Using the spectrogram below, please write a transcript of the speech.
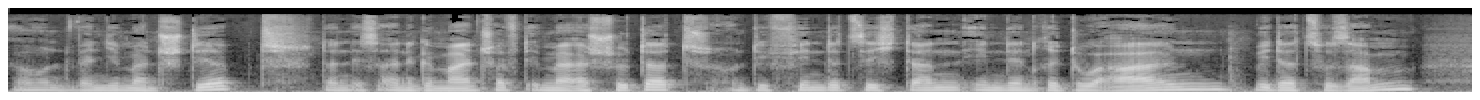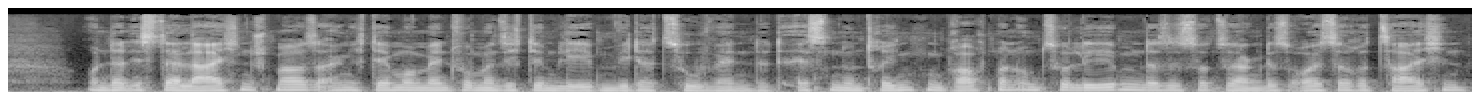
Und wenn jemand stirbt, dann ist eine Gemeinschaft immer erschüttert und die findet sich dann in den Ritualen wieder zusammen. Und dann ist der Leichenschmaus eigentlich der Moment, wo man sich dem Leben wieder zuwendet. Essen und Trinken braucht man, um zu leben. Das ist sozusagen das äußere Zeichen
